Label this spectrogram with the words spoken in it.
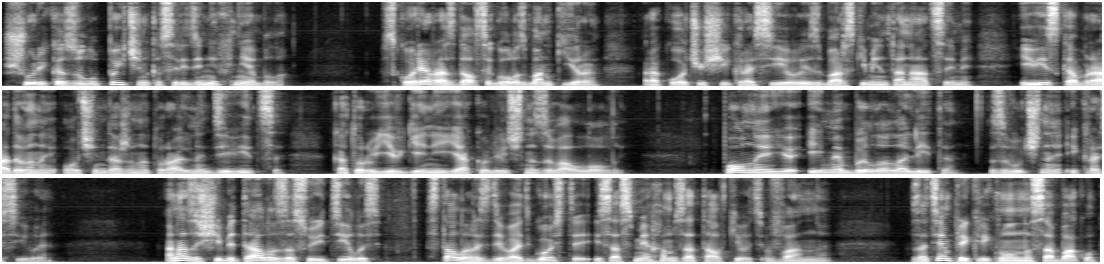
Шурика Зулупыченко среди них не было. Вскоре раздался голос банкира, ракочущий, красивый, с барскими интонациями, и виск обрадованной, очень даже натурально, девицы, которую Евгений Яковлевич называл Лолой. Полное ее имя было Лолита, звучное и красивое. Она защебетала, засуетилась, стала раздевать гостя и со смехом заталкивать в ванную. Затем прикрикнула на собаку,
